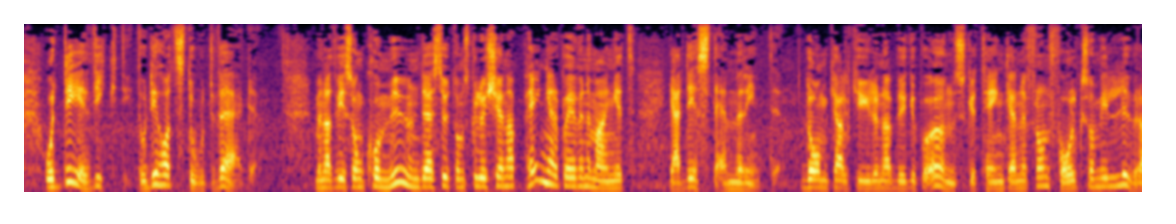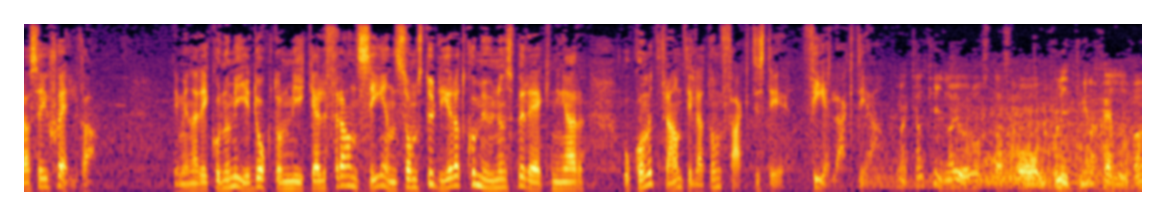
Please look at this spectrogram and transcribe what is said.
Och det är viktigt och det har ett stort värde. Men att vi som kommun dessutom skulle tjäna pengar på evenemanget, ja det stämmer inte. De kalkylerna bygger på önsketänkande från folk som vill lura sig själva. Det menar ekonomidoktorn Mikael Fransén som studerat kommunens beräkningar och kommit fram till att de faktiskt är felaktiga. De här kalkylerna gör oftast av politikerna själva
